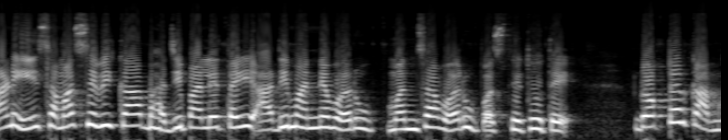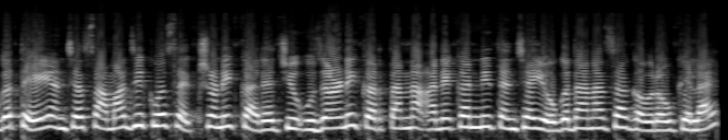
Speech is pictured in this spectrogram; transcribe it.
आणि समाजसेविका भाजीपालेताई आदी मान्यवर उप- मंचावर उपस्थित होते. डॉक्टर कामगते यांच्या सामाजिक व शैक्षणिक कार्याची उजळणी करताना अनेकांनी त्यांच्या योगदानाचा गौरव केलाय.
